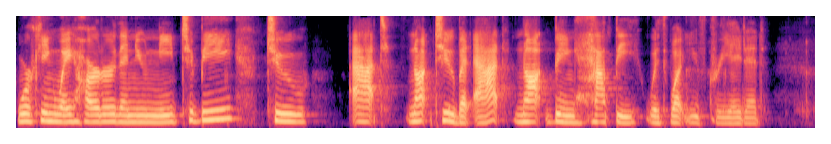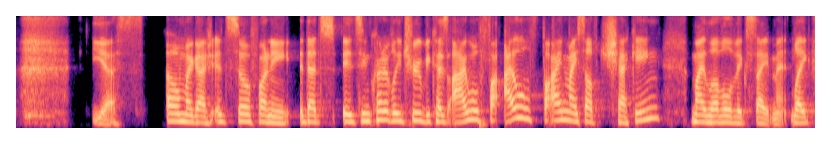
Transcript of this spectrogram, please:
working way harder than you need to be to at not to but at not being happy with what you've created. Yes. Oh my gosh, it's so funny. That's it's incredibly true because I will fi- I will find myself checking my level of excitement. Like,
